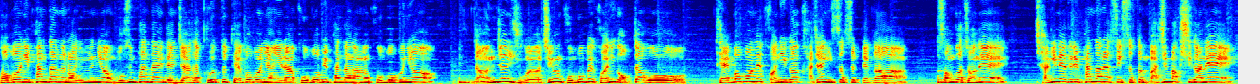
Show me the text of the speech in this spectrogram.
법원이 판단을 하면요 무슨 판단이 되는지 아세요? 그것도 대법원이 아니라 고법이 판단하면 고법은요 완전히 죽어요. 지금 고법의 권위가 없다고 대법원의 권위가 가장 있었을 때가 선거 전에 자기네들이 판단할 수 있었던 마지막 시간에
